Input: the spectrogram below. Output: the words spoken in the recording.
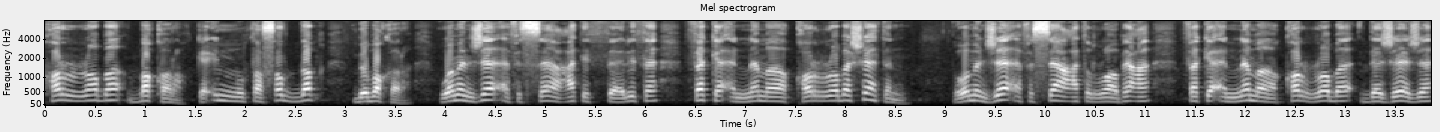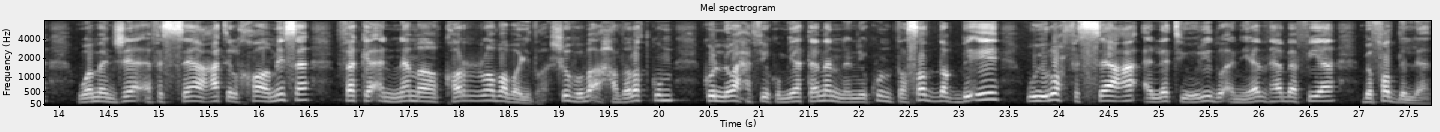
قرب بقرة كأنه تصدق ببقرة. ومن جاء في الساعة الثالثة فكأنما قرب شاة. ومن جاء في الساعة الرابعة فكأنما قرب دجاجة ومن جاء في الساعة الخامسة فكأنما قرب بيضة. شوفوا بقى حضراتكم كل واحد فيكم يتمنى أن يكون تصدق بإيه ويروح في الساعة التي يريد أن يذهب فيها بفضل الله.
